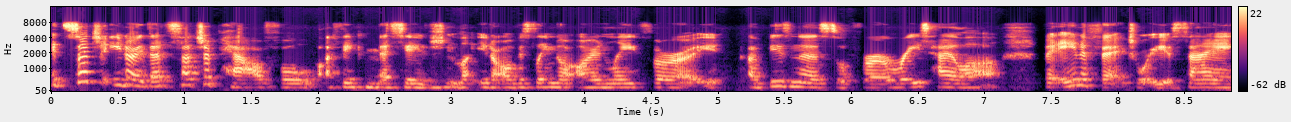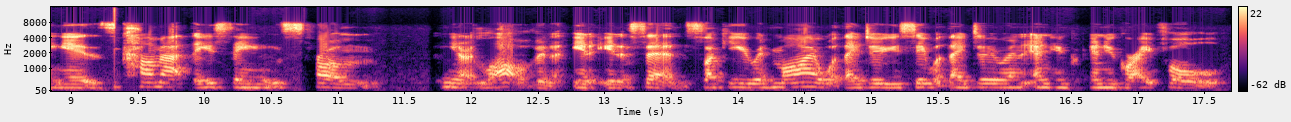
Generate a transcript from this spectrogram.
it's such you know that's such a powerful i think message you know obviously not only for a, a, business or for a retailer but in effect what you're saying is come at these things from you know love in, in, in a sense. Like you admire what they do you see what they do and, and, you, and you're grateful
